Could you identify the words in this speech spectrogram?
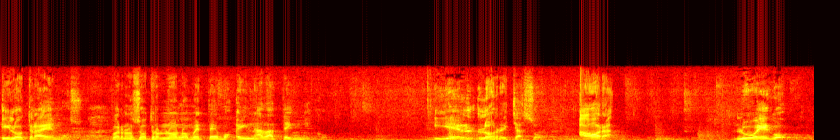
y lo traemos. Pero nosotros no nos metemos en nada técnico. Y él lo rechazó. Ahora, luego,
